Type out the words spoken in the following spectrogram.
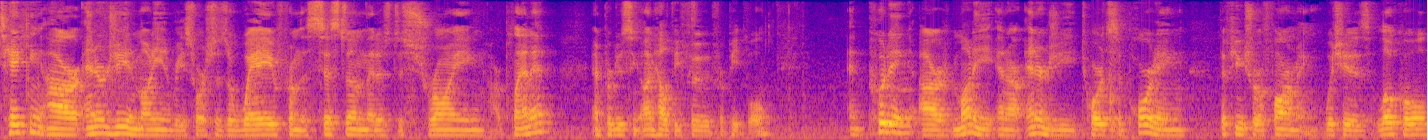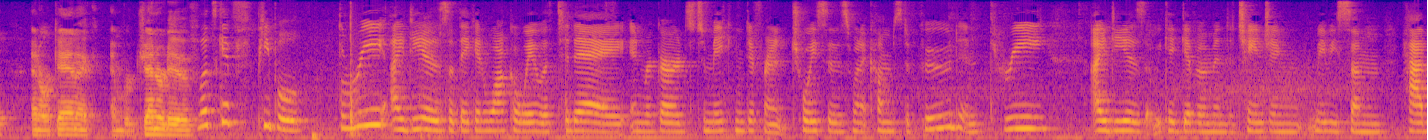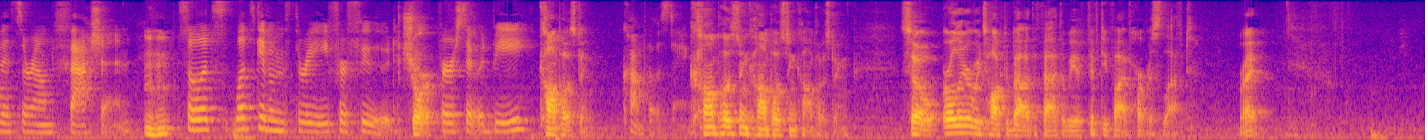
taking our energy and money and resources away from the system that is destroying our planet and producing unhealthy food for people and putting our money and our energy towards supporting the future of farming, which is local and organic and regenerative. Let's give people three ideas that they can walk away with today in regards to making different choices when it comes to food and three ideas that we could give them into changing maybe some habits around fashion. Mm-hmm. So let's let's give them three for food. Sure. First, it would be Composting. composting. Composting, composting, composting. So earlier we talked about the fact that we have 55 harvests left, right?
